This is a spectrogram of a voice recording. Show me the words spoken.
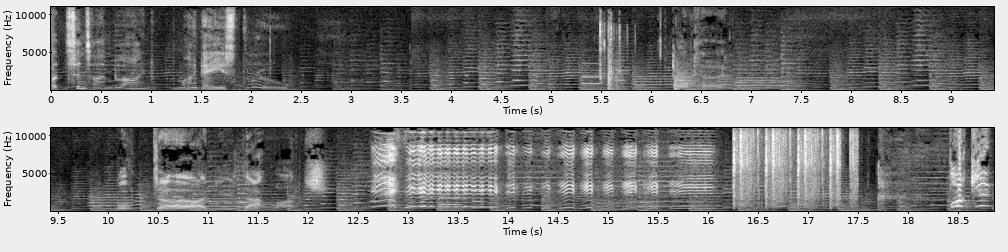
but since I'm blind, my day's through. Okay. Well, duh, I knew that much. Fucking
